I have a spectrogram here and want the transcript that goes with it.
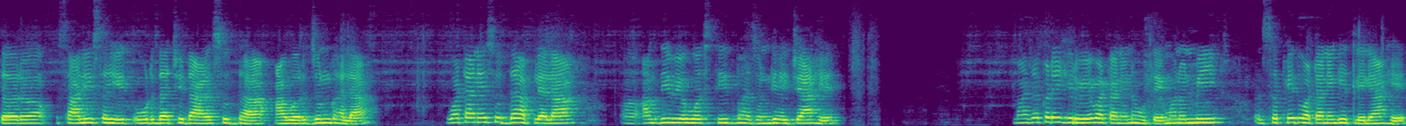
तर सालीसहित उडदाची डाळसुद्धा आवर्जून घाला. वाटाणेसुद्धा आपल्याला अगदी व्यवस्थित भाजून घ्यायचे आहेत. माझ्याकडे हिरवे वाटाणे नव्हते म्हणून मी सफेद वाटाणे घेतलेले आहेत.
